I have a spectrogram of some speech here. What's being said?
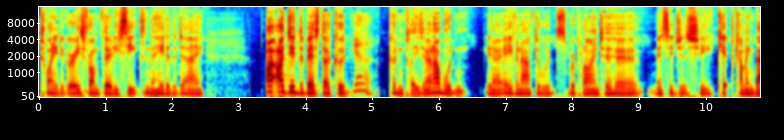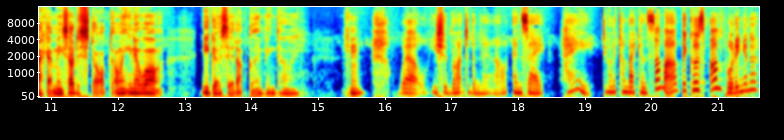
20 degrees from 36 in the heat of the day. I, I did the best I could. Yeah. Couldn't please her, and I wouldn't. You know, even afterwards, replying to her messages, she kept coming back at me. So I just stopped. I went, you know what? You go set up glamping, darling. Well, you should write to them now and say, hey, do you want to come back in summer? Because I'm putting in a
